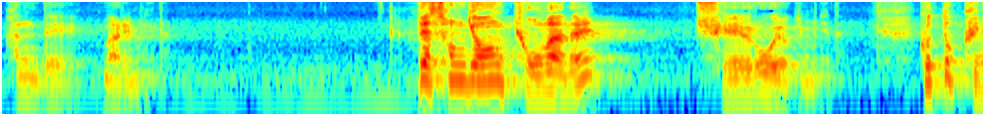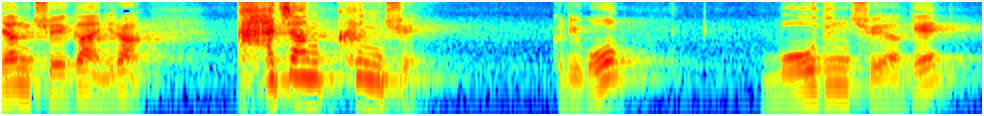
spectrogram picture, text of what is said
한데 말입니다. 근데 성경은 교만을 죄로 여깁니다. 그것도 그냥 죄가 아니라 가장 큰 죄, 그리고 모든 죄악의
